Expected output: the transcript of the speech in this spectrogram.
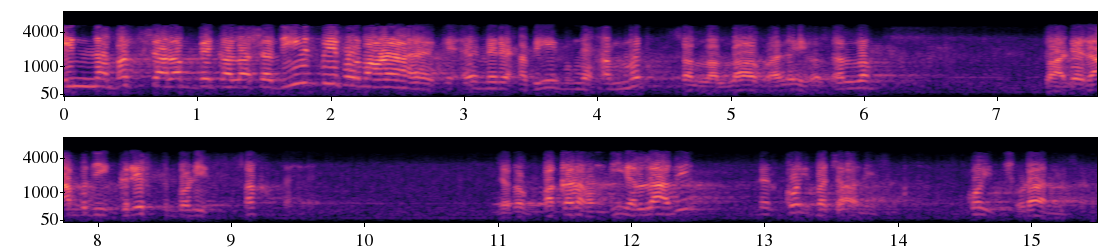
ان بس رب کلا شدید بھی فرمایا ہے کہ اے میرے حبیب محمد صلی اللہ علیہ وسلم تے رب دی گرفت بڑی سخت ہے۔ جب پکڑ ہوتی اللہ دی، پھر کوئی بچا نہیں سکتا، کوئی چھڑا نہیں سکتا۔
